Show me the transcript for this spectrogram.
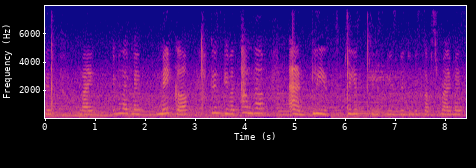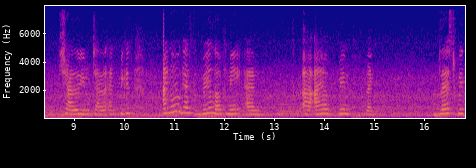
this my if you like my makeup please give a thumbs up. And please please please please please, please subscribe my channel youtube channel. And because i know you guys really love me and uh, i have been like blessed with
